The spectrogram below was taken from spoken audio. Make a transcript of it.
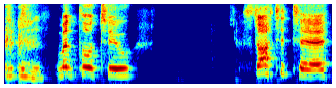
month or two, started to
